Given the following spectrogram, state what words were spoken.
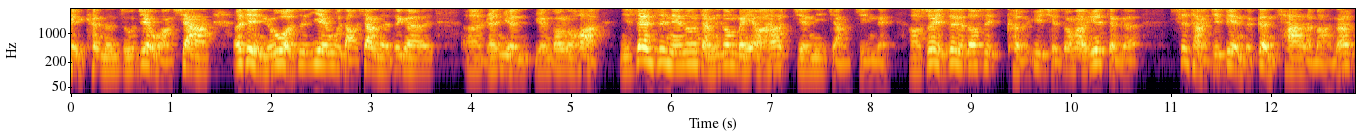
也可能逐渐往下啊。而且你如果是业务导向的这个呃人员员工的话，你甚至年终奖金都没有，他要减你奖金呢。好，所以这个都是可预期的状况，因为整个市场已经变得更差了嘛，然后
